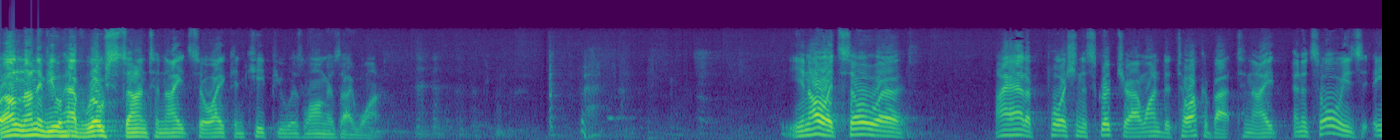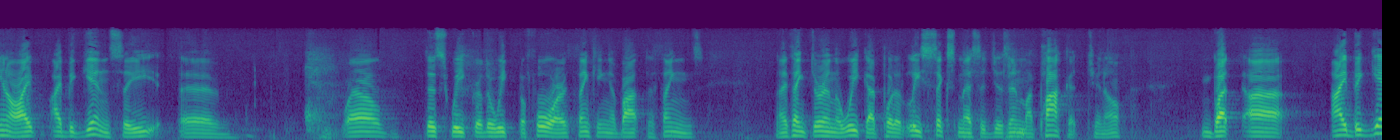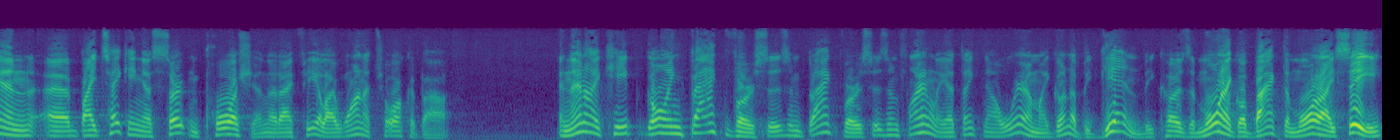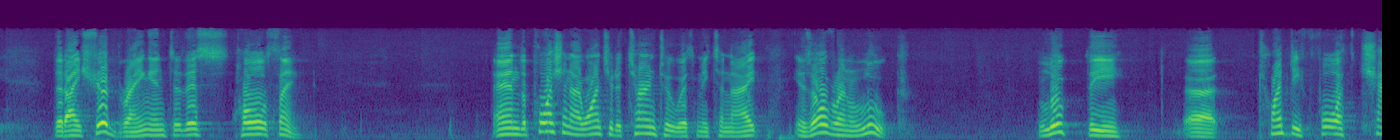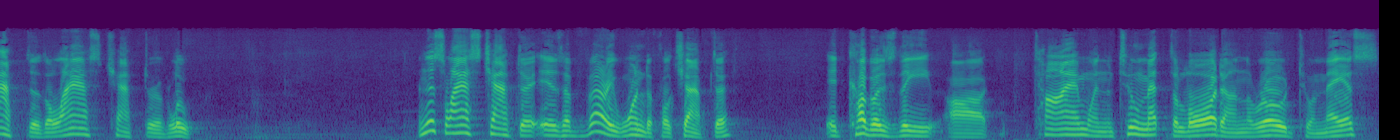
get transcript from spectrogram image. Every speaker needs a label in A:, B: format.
A: Well, none of you have roasts on tonight, so I can keep you as long as I want. You know, it's so. Uh, I had a portion of scripture I wanted to talk about tonight, and it's always, you know, I, I begin, see, uh, well, this week or the week before, thinking about the things. I think during the week I put at least six messages in my pocket, you know. But uh, I begin uh, by taking a certain portion that I feel I want to talk about. And then I keep going back verses and back verses, and finally I think, now where am I going to begin? Because the more I go back, the more I see that I should bring into this whole thing. And the portion I want you to turn to with me tonight is over in Luke. Luke, the uh, 24th chapter, the last chapter of Luke. And this last chapter is a very wonderful chapter. It covers the uh, time when the two met the Lord on the road to Emmaus.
